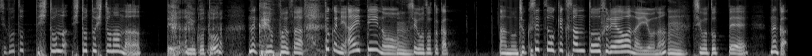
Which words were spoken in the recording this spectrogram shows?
仕事って人な、人と人なんだなっていうこと？なんかやっぱさ、特に IT の仕事とか、あの、直接お客さんと触れ合わないようなうん。仕事って、なんか、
